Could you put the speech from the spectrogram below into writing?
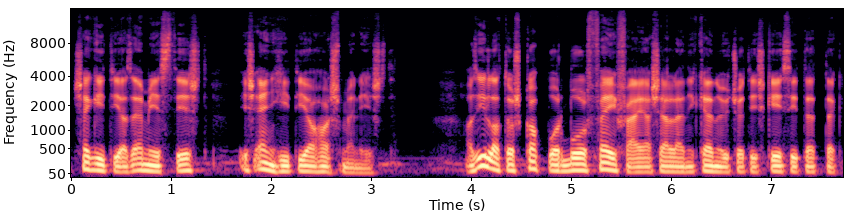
segíti az emésztést és enyhíti a hasmenést. Az illatos kaporból fejfájás elleni kenőcsöt is készítettek,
